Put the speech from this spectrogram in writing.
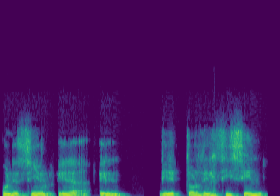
con este señor era el director del CISEN,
